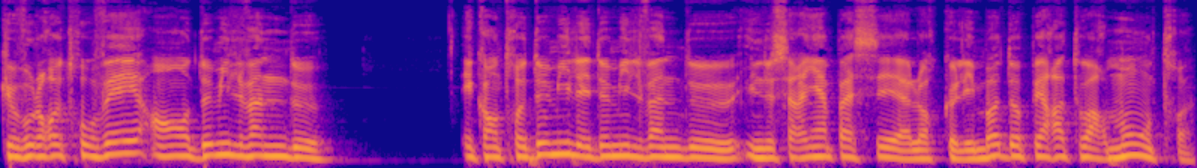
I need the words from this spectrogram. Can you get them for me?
que vous le retrouvez en 2022, et qu'entre 2000 et 2022, il ne s'est rien passé alors que les modes opératoires montrent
